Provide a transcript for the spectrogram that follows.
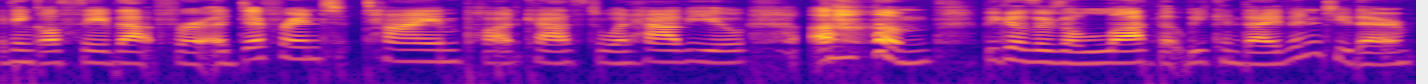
I think I'll save that for a different time, podcast, what have you, um, because there's a lot that we can dive into there.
